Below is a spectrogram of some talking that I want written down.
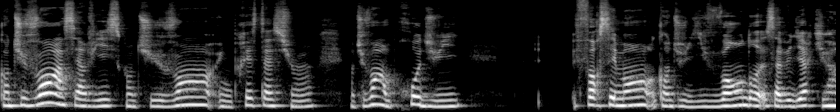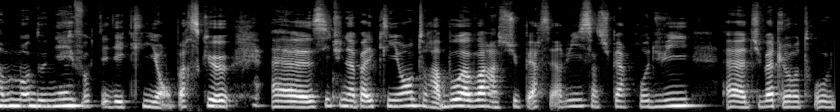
Quand tu vends un service, quand tu vends une prestation, quand tu vends un produit, forcément, quand tu dis vendre, ça veut dire qu'à un moment donné, il faut que tu aies des clients. Parce que euh, si tu n'as pas de clients, tu auras beau avoir un super service, un super produit, euh, tu, vas te retrouver,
